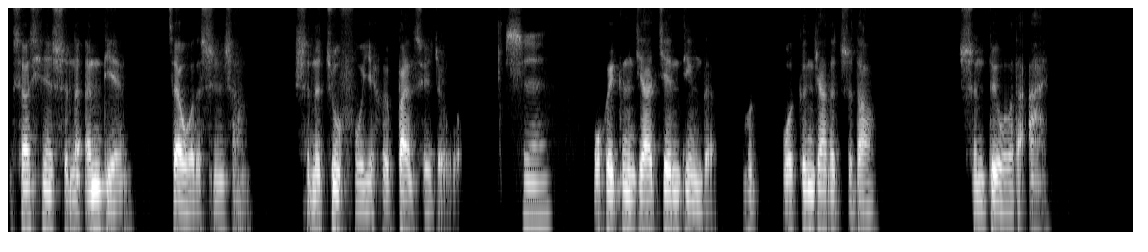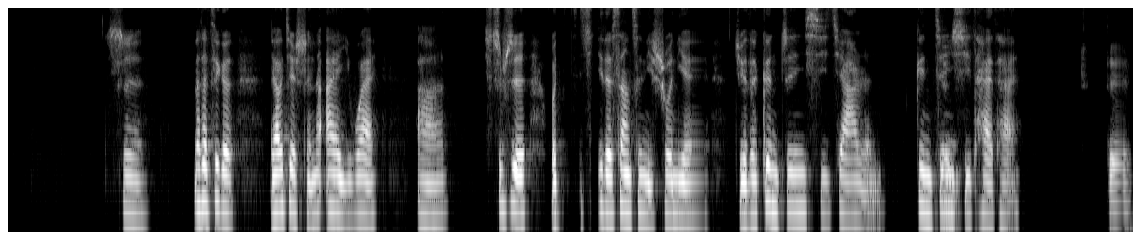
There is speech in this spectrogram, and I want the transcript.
我相信神的恩典在我的身上，神的祝福也会伴随着我。是，我会更加坚定的，我我更加的知道神对我的爱。是，那在这个了解神的爱以外啊、呃，是不是？我记得上次你说你也觉得更珍惜家人，更珍惜太太。对，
